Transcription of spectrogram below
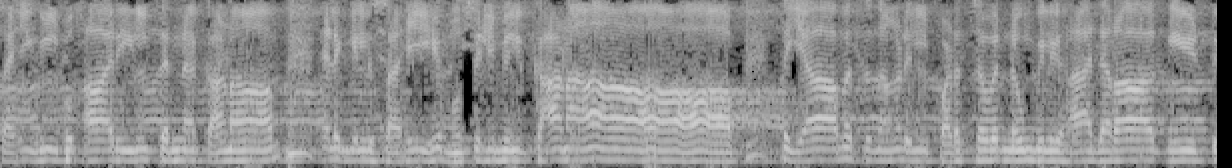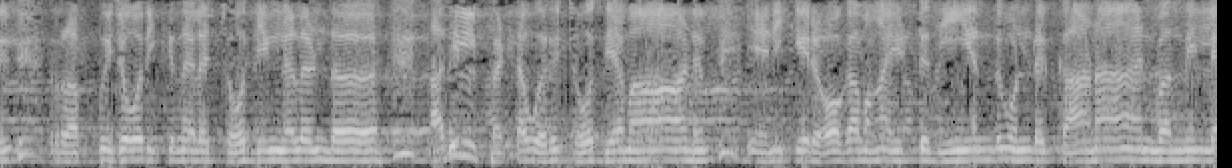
സഹിഹുൽ ബുഹാരിയിൽ തന്നെ കാണാം അല്ലെങ്കിൽ സഹീഹ് മുസ്ലിമിൽ കാണാം. തയ്യാമത്ത് നാളിൽ പടച്ചവന്റെ മുമ്പിൽ ഹാജരാക്കിയിട്ട് റബ്ബ് ചോദിക്കുന്ന ചില ചോദ്യങ്ങളുണ്ട്. അതിൽപ്പെട്ട ഒരു ചോദ്യമാണ് എനിക്ക് രോഗമായിട്ട് നീ എന്തുകൊണ്ട് കാണാൻ വന്നില്ല?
